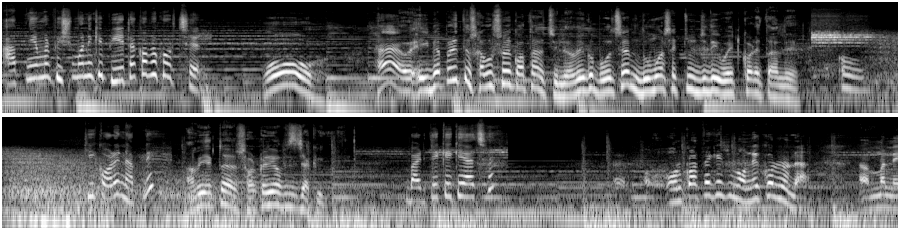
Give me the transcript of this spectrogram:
আপনি আমার পিসিমণিকে বিয়েটা কবে করছেন? ও হ্যাঁ এই ব্যাপারে তো সাবুর সঙ্গে কথা হচ্ছিল। আমি ওকে বলছিলাম দু মাস একটু যদি ওয়েট করে তাহলে। ও। কি করেন আপনি? আমি একটা সরকারি অফিসে চাকরি করি। বাড়িতে কে কে আছে? ওর কথা কিছু মনে করো না। মানে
